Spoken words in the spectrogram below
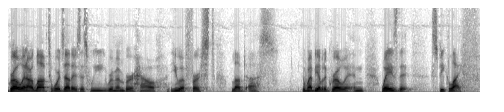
grow in our love towards others as we remember how you have first loved us. That we might be able to grow in ways that speak life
